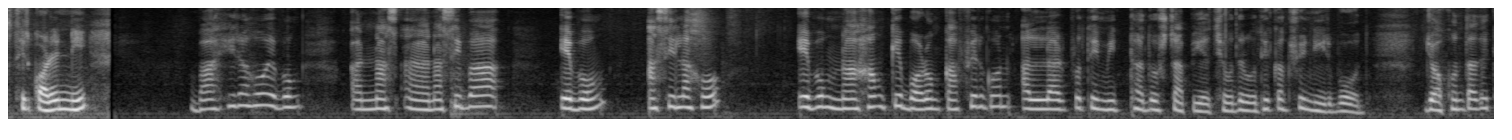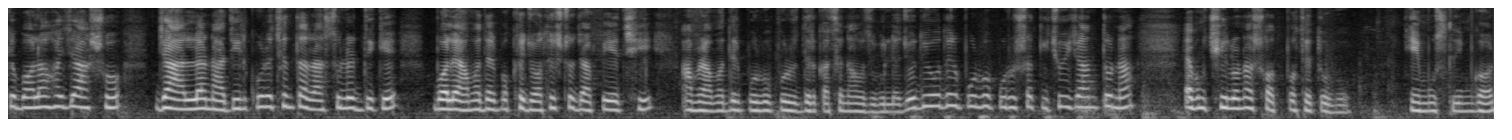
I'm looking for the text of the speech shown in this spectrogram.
স্থির করেননি। বাহিরাহ এবং নাসিবা এবং আসিলাহ এবং নাহামকে বরং কাফেরগণ আল্লাহর প্রতি মিথ্যা দোষ চাপিয়েছে, ওদের অধিকাংশই নির্বোধ। যখন তাদেরকে বলা হয় যে, আসো। যা আল্লাহ নাজিল করেছেন তার রাসূলের দিকে বলে, আমাদের পক্ষে যথেষ্ট যা পেয়েছি, আমরা আমাদের পূর্বপুরুষদের কাছে নাওজুবিল্লা যদিও ওদের পূর্বপুরুষরা কিছুই জানতো না এবং ছিল না সৎপথে তবু। হে মুসলিমগণ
